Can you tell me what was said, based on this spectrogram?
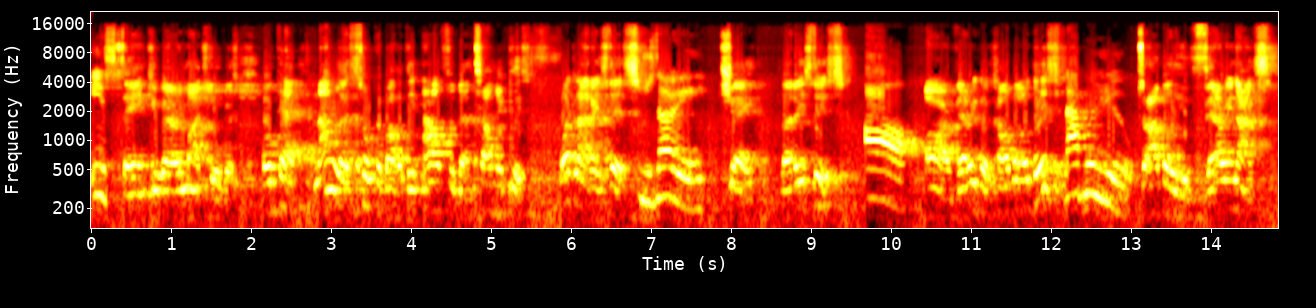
is. Thank you very much, Lucas. Okay, now let's talk about the alphabet. Tell me, please, what letter is this? Z, J. Letter is this? R, R. Very good. How about this? W, W. Very nice.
